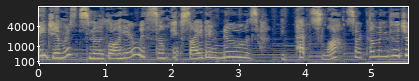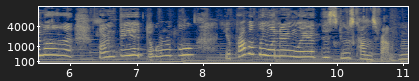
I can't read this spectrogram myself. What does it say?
Hey Jammers, Snowyclaw here with some exciting news! The pet sloths are coming to Jamaa! Aren't they adorable? You're probably wondering where this news comes from. Hmm.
